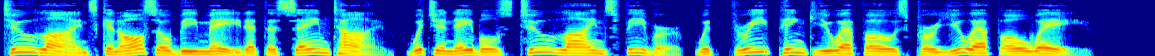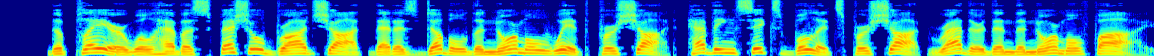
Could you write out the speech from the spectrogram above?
Two lines can also be made at the same time, which enables two lines fever, with three pink UFOs per UFO wave. The player will have a special broad shot that is double the normal width per shot, having six bullets per shot rather than the normal five.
